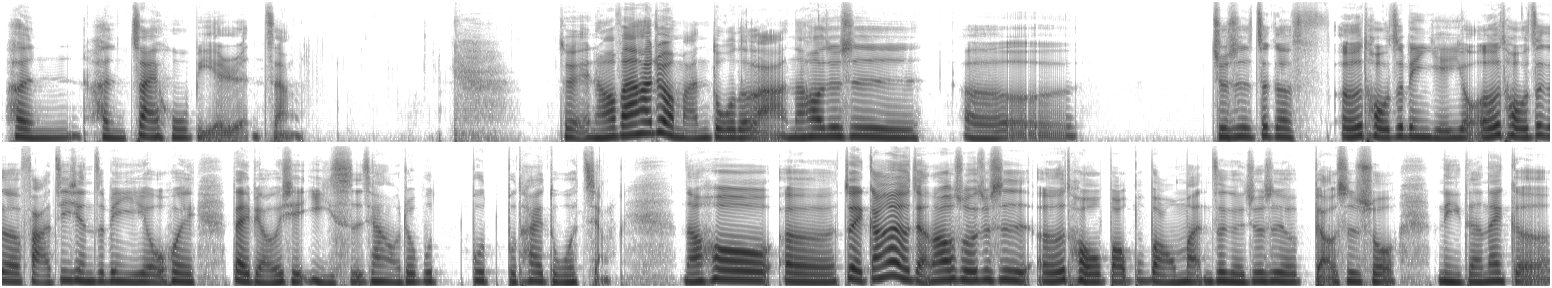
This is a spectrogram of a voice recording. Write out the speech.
很很在乎别人这样。对，然后反正他就有蛮多的啦，然后就是呃，就是这个。额头这边也有，额头这个发际线这边也有，会代表一些意思，这样我就不不不太多讲。然后呃，对，刚刚有讲到说，就是额头饱不饱满，这个就是表示说你的那个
